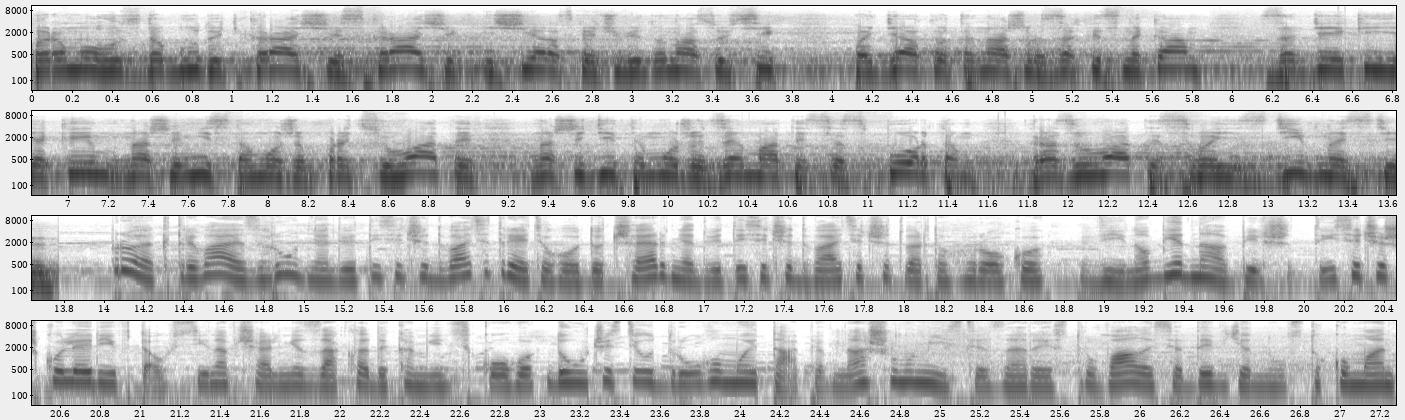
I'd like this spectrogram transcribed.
перемогу здобудуть кращі з кращих. І ще раз хочу від у нас усіх подякувати нашим захисникам, завдяки яким наше місто може працювати, наші діти можуть займатися спортом, розвивати свої здібності. Проект триває з грудня 2023 до червня 2024 року. Він об'єднав більше тисячі школярів та усі навчальні заклади Кам'янського. До участі у другому етапі в нашому місті зареєструвалися 90 команд.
